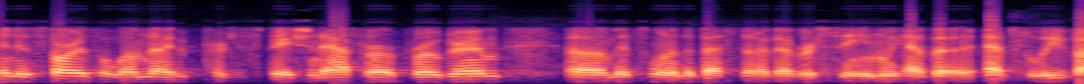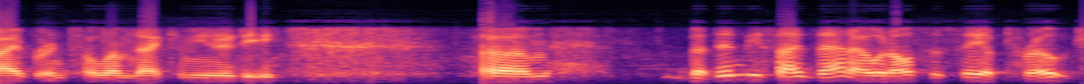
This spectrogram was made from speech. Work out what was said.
and as far as alumni participation after our program, um, it's one of the best that I've ever seen. We have an absolutely vibrant alumni community. Um, but then besides that, I would also say approach.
